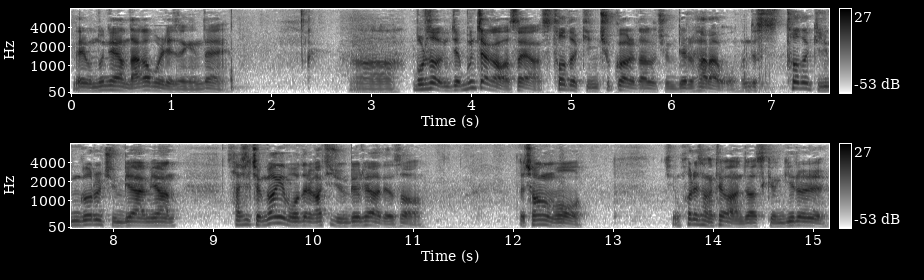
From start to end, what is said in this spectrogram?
내일 운동장에 한번 나가볼 예정인데 어, 벌써 이제 문자가 왔어요. stud 긴 축구화를 따로 준비를 하라고. 근데 stud 긴 거를 준비하면 사실 정강이 모델을 같이 준비를 해야 돼서 저는 뭐 지금 허리 상태가 안 좋아서 경기를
